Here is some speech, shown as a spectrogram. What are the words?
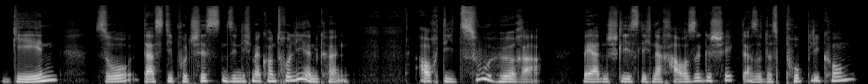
gehen, so dass die Putschisten sie nicht mehr kontrollieren können. Auch die Zuhörer werden schließlich nach Hause geschickt, also das Publikum.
